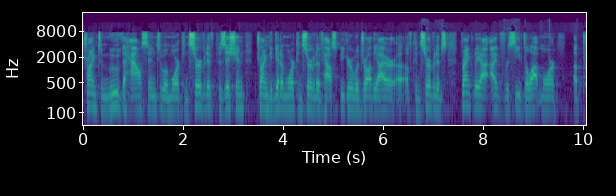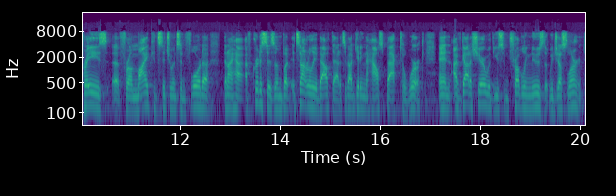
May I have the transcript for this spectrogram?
trying to move the House into a more conservative position, trying to get a more conservative House Speaker would draw the ire of conservatives. Frankly, I, have received a lot more uh, praise uh, from my constituents in Florida than I have criticism, but it's not really about that. It's about getting the House back to work. And I've got to share with you some troubling news that we just learned.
